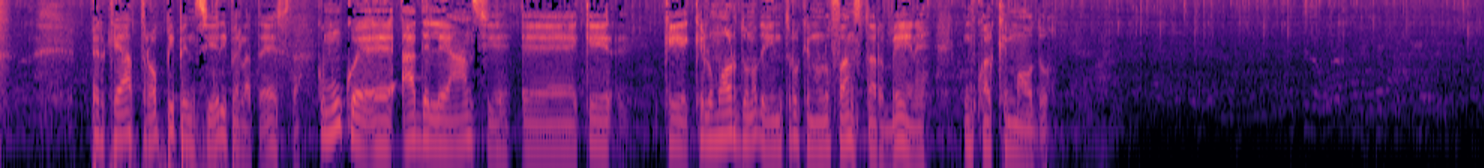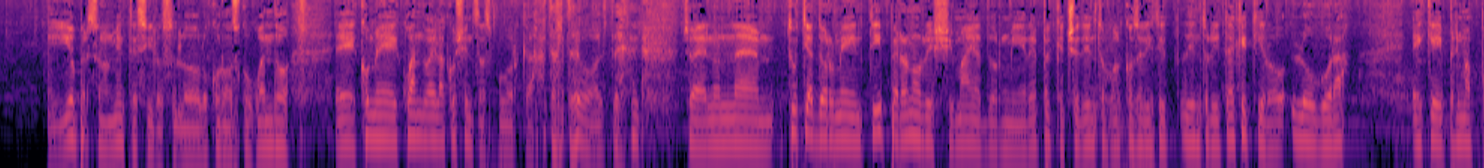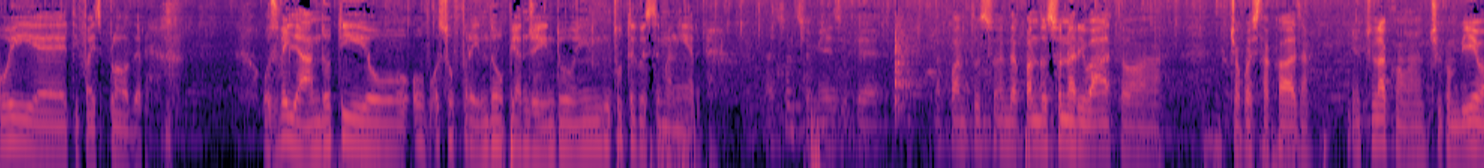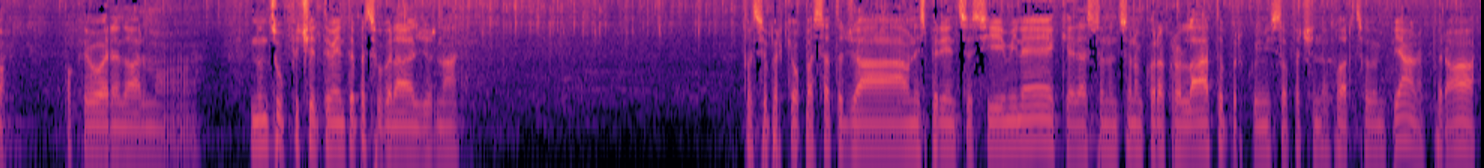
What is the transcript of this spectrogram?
perché ha troppi pensieri per la testa. Comunque eh, ha delle ansie eh, che, che, che lo mordono dentro, che non lo fanno star bene in qualche modo. Io personalmente sì, lo, lo, lo conosco, quando, è come quando hai la coscienza sporca, tante volte. cioè non, eh, tu ti addormenti, però non riesci mai a dormire perché c'è dentro qualcosa di te, dentro di te che ti logora e che prima o poi eh, ti fa esplodere. O svegliandoti o, o, soffrendo o piangendo in tutte queste maniere. Sono sei mesi che da, da quando sono arrivato ho questa cosa. Io là ci convivo poche ore dormo, non sufficientemente per superare la giornata. Forse perché ho passato già un'esperienza simile che adesso non sono ancora crollato, per cui mi sto facendo forza ben piano, però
